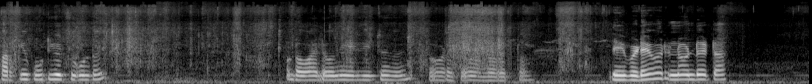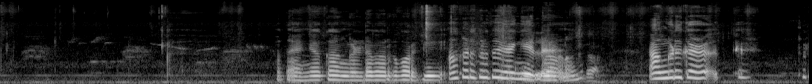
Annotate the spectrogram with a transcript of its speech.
പറക്കി കൂട്ടി വെച്ചുകൊണ്ട് കൊണ്ടുപോകാലോ എന്ന് എഴുതിയിട്ട് അവിടേക്ക് വന്നത് കേട്ടോ. ഇവിടെ ഒരെണ്ണമുണ്ട് കേട്ടോ. തേങ്ങ തേങ്ങയൊക്കെ അങ്ങളുടെ പേർക്ക് പറക്കി ആ കിടക്കുന്നത് തേങ്ങയല്ലേ? അങ്ങോട്ട് ക- എത്ര?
